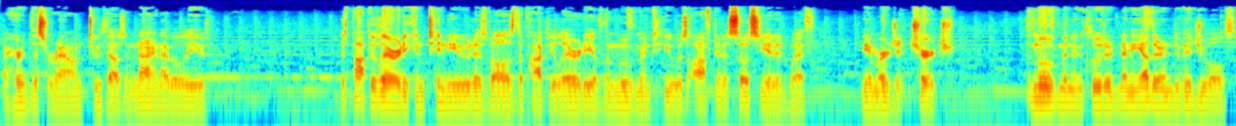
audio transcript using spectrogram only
I heard this around 2009, I believe. His popularity continued, as well as the popularity of the movement he was often associated with, the emergent church. The movement included many other individuals,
